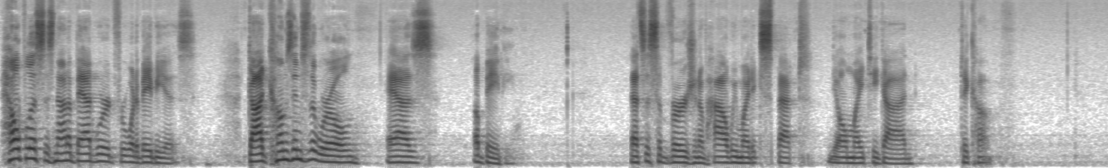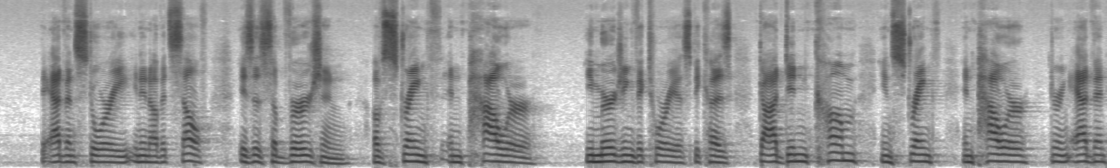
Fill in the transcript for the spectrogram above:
Helpless is not a bad word for what a baby is. God comes into the world as a baby. That's a subversion of how we might expect the Almighty God to come. The Advent story, in and of itself, is a subversion of strength and power emerging victorious because God didn't come in strength and power during Advent.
